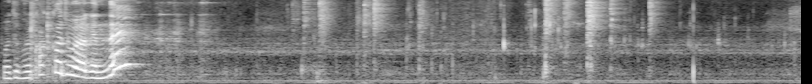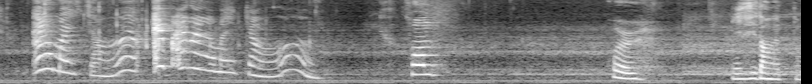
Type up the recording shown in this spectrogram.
어디 뭘 깎아줘야겠네? 아유 맛있어. 아유 아유 맛있어. 손. 헐. 무시당했다.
